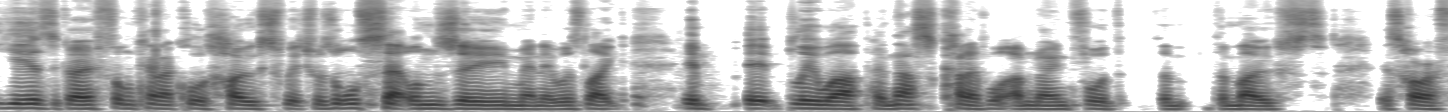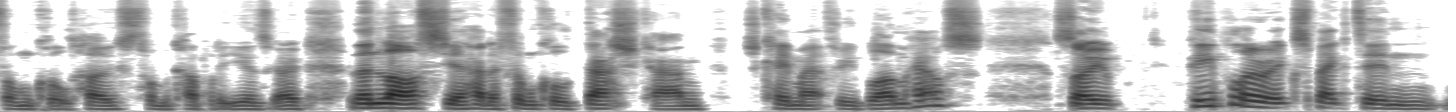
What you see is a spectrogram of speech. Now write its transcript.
years ago, a film came out called Host, which was all set on Zoom, and it was like it, it blew up, and that's kind of what I'm known for the, the most. This horror film called Host from a couple of years ago, and then last year I had a film called Dashcam, which came out through Blumhouse. So people are expecting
